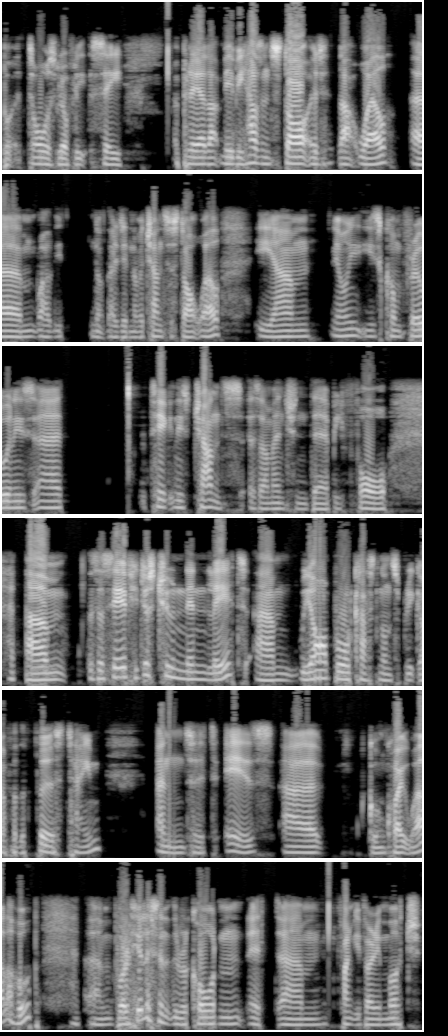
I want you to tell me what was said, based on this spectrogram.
but it's always lovely to see a player that maybe hasn't started that well. Um, well, he, not that he didn't have a chance to start well. He, um, you know, he's come through and he's uh, taken his chance, as I mentioned there before. Um, as I say, if you're just tuning in late, um, we are broadcasting on Spreaker for the first time, and it is uh, going quite well, I hope. Um, but if you're listening to the recording, it um, thank you very much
